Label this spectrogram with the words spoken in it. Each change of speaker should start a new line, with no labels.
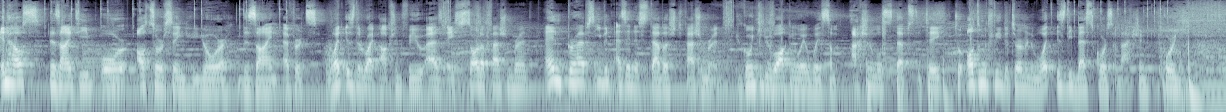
in-house design team or outsourcing your design efforts. What is the right option for you as a startup fashion brand and perhaps even as an established fashion brand? You're going to be walking away with some actionable steps to take to ultimately determine what is the best course of action for you.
